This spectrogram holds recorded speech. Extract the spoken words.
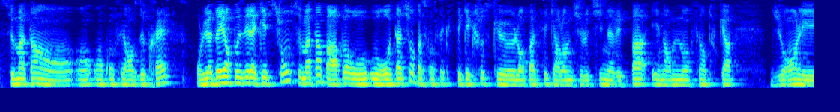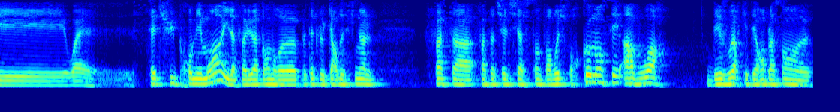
ce matin en, conférence de presse. On lui a d'ailleurs posé la question ce matin par rapport aux, rotations parce qu'on sait que c'était quelque chose que l'an passé Carlo Ancelotti n'avait pas énormément fait en tout cas durant les ouais, 7-8 premiers mois. Il a fallu attendre euh, peut-être le quart de finale face à, face à Chelsea à Stamford Bridge pour commencer à voir des joueurs qui étaient remplaçants euh,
